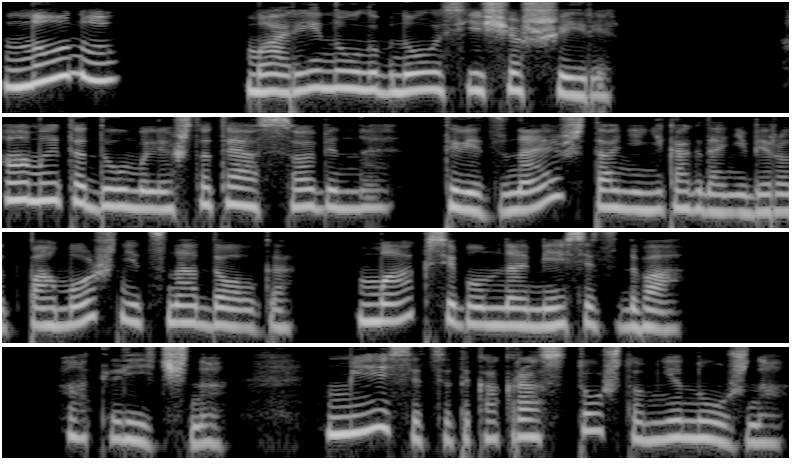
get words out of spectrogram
«Ну-ну!» Марина улыбнулась еще шире. «А мы-то думали, что ты особенная. Ты ведь знаешь, что они никогда не берут помощниц надолго, максимум на месяц-два». «Отлично. Месяц — это как раз то, что мне нужно.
